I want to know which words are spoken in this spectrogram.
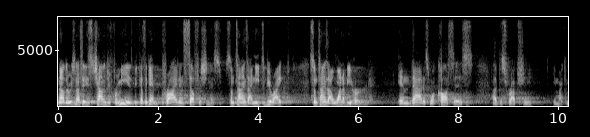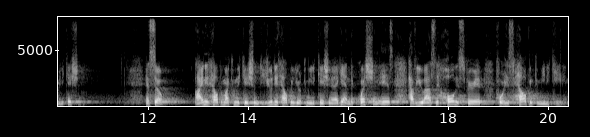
Now, the reason I say it's challenging for me is because, again, pride and selfishness. Sometimes I need to be right, sometimes I want to be heard. And that is what causes a disruption in my communication. And so, I need help in my communication. Do you need help in your communication? And again, the question is have you asked the Holy Spirit for his help in communicating?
